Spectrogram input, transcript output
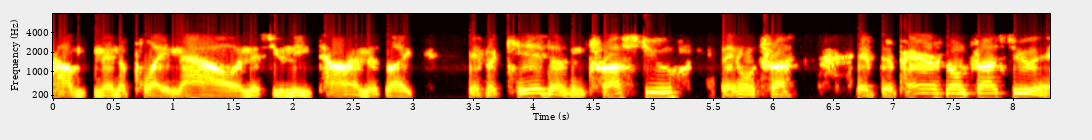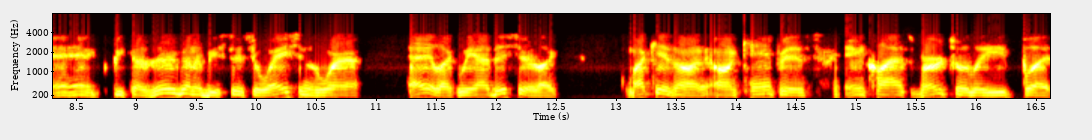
coming into play now in this unique time is like, if a kid doesn't trust you, they don't trust if their parents don't trust you and because there's going to be situations where hey like we had this year like my kids on on campus in class virtually, but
